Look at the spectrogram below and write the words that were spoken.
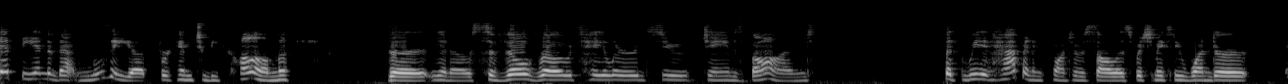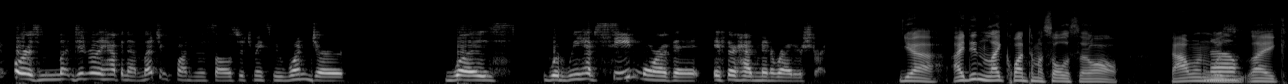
set the end of that movie up for him to become the you know Savile Row tailored suit James Bond. But we didn't happen in Quantum of Solace, which makes me wonder, or as mu- didn't really happen that much in Quantum of Solace, which makes me wonder, was would we have seen more of it if there hadn't been a writer strike? Yeah, I didn't like Quantum of Solace at all. That one No. was like,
